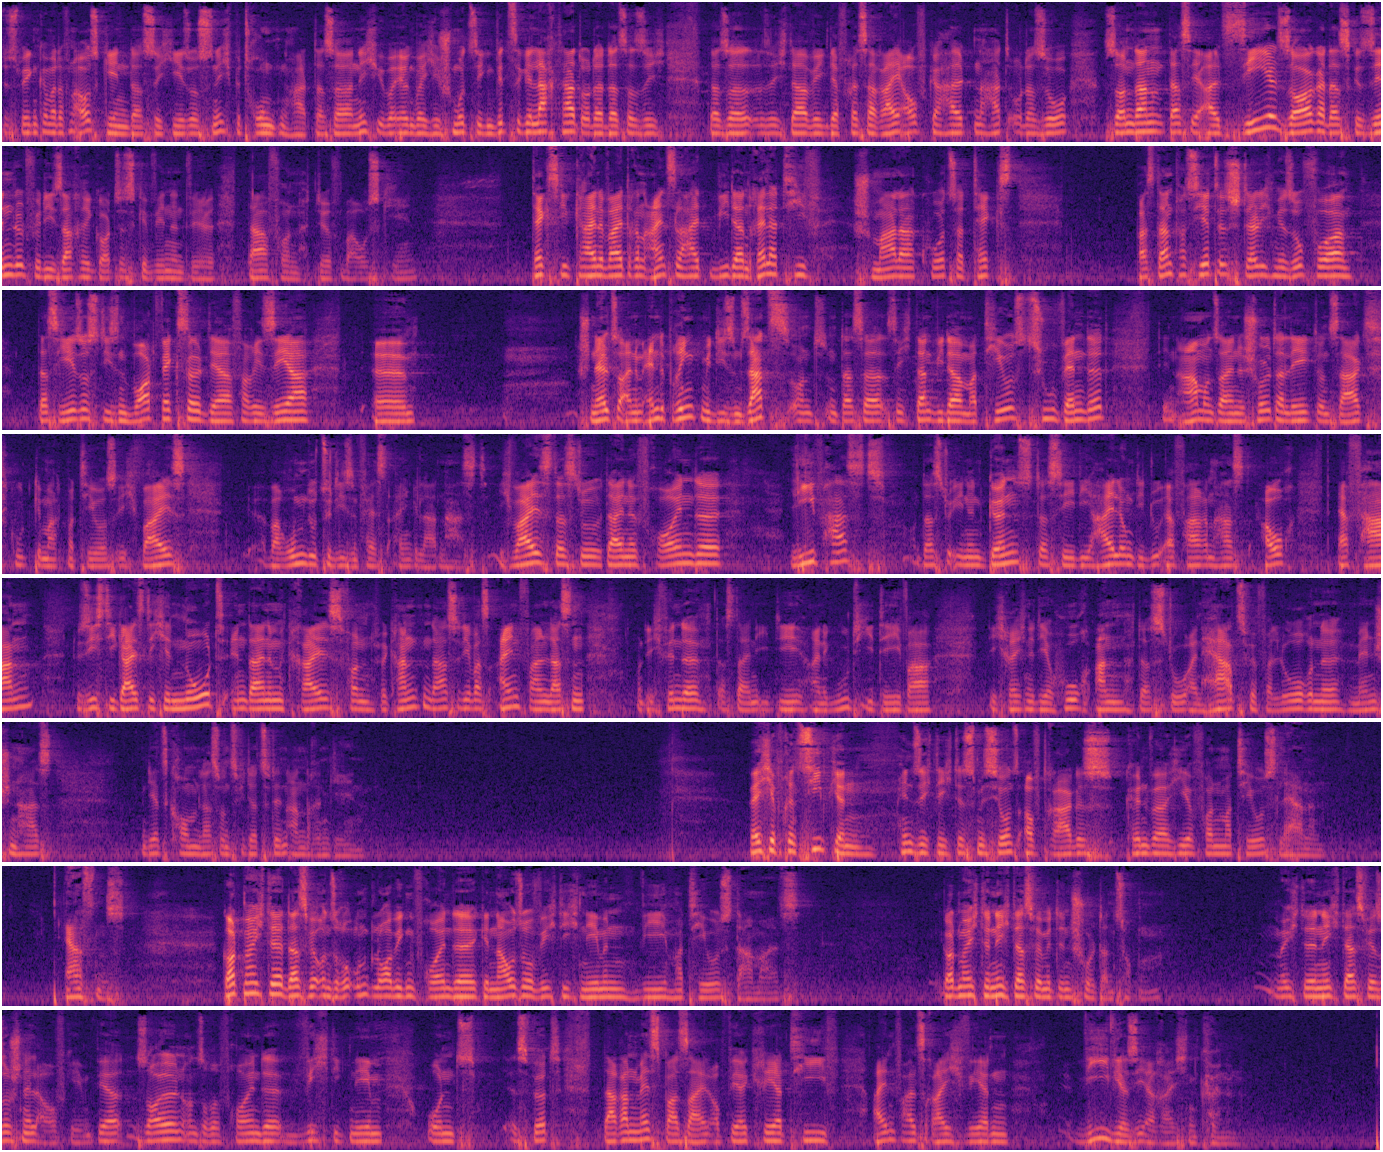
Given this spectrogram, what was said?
Deswegen können wir davon ausgehen, dass sich Jesus nicht betrunken hat, dass er nicht über irgendwelche schmutzigen Witze gelacht hat oder dass er sich, dass er sich da wegen der Fresserei aufgehalten hat oder so, sondern dass er als Seelsorger das Gesindel für die Sache Gottes gewinnen will. Davon dürfen wir ausgehen. Text gibt keine weiteren Einzelheiten wieder, ein relativ schmaler, kurzer Text. Was dann passiert ist, stelle ich mir so vor, dass Jesus diesen Wortwechsel der Pharisäer äh, schnell zu einem Ende bringt mit diesem Satz und, und dass er sich dann wieder Matthäus zuwendet, den Arm und seine Schulter legt und sagt, gut gemacht Matthäus, ich weiß, warum du zu diesem Fest eingeladen hast. Ich weiß, dass du deine Freunde lieb hast und dass du ihnen gönnst, dass sie die Heilung, die du erfahren hast, auch erfahren. Du siehst die geistliche Not in deinem Kreis von Bekannten, da hast du dir was einfallen lassen. Und ich finde, dass deine Idee eine gute Idee war. Ich rechne dir hoch an, dass du ein Herz für verlorene Menschen hast. Und jetzt komm, lass uns wieder zu den anderen gehen. Welche Prinzipien hinsichtlich des Missionsauftrages können wir hier von Matthäus lernen? Erstens, Gott möchte, dass wir unsere ungläubigen Freunde genauso wichtig nehmen wie Matthäus damals. Gott möchte nicht, dass wir mit den Schultern zucken. Möchte nicht, dass wir so schnell aufgeben. Wir sollen unsere Freunde wichtig nehmen und es wird daran messbar sein, ob wir kreativ, einfallsreich werden, wie wir sie erreichen können.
